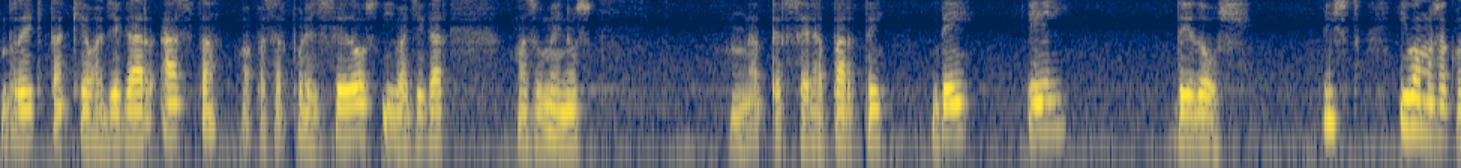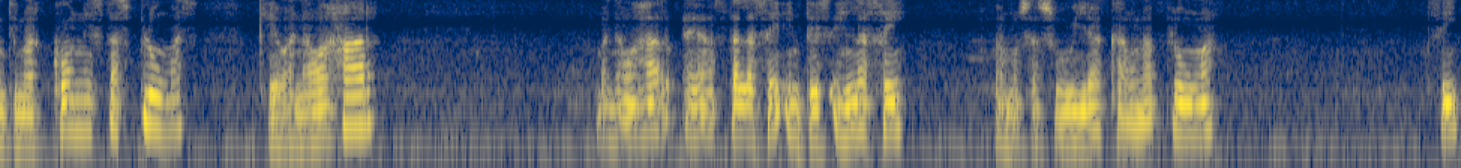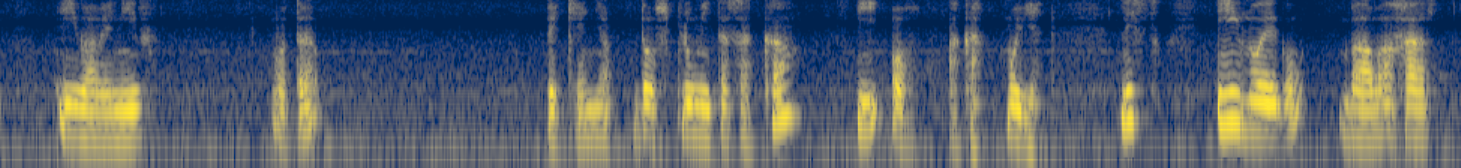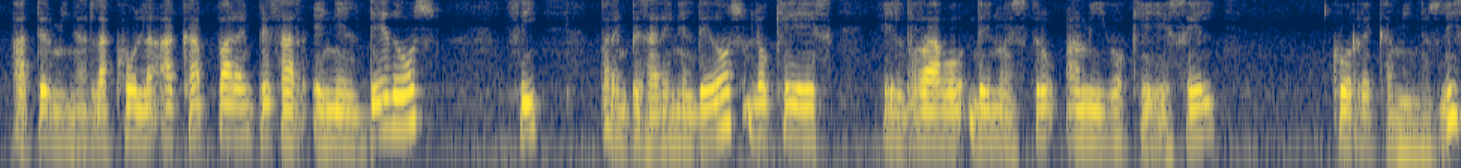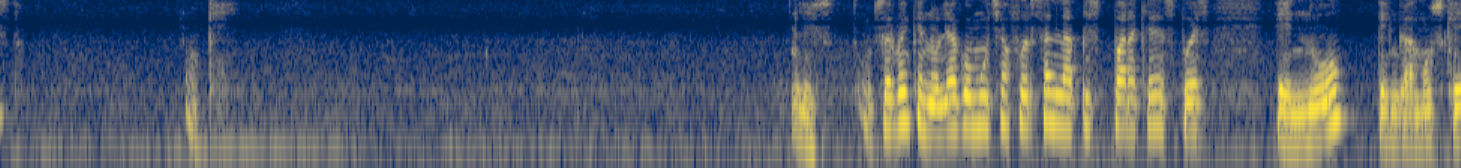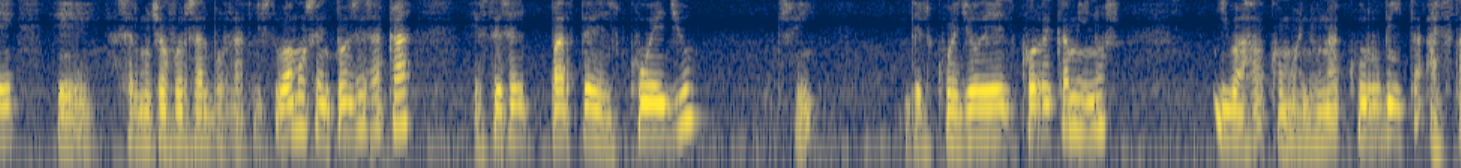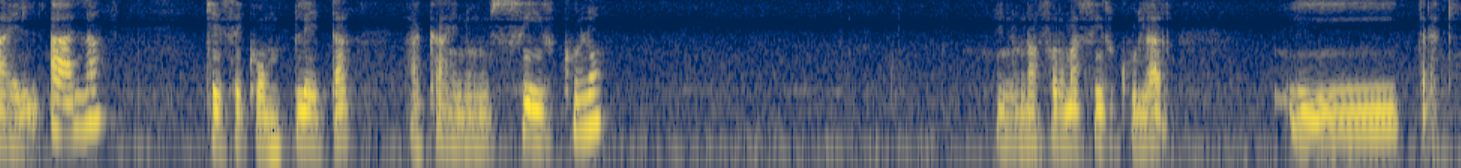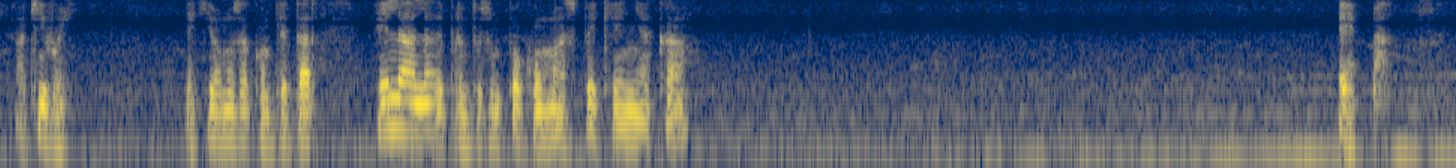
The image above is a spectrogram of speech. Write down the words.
recta que va a llegar hasta va a pasar por el C2 y va a llegar más o menos una tercera parte de el D2 listo y vamos a continuar con estas plumas que van a bajar van a bajar eh, hasta la C entonces en la C vamos a subir acá una pluma ¿sí? y va a venir otra pequeña dos plumitas acá y oh, acá muy bien listo y luego va a bajar a terminar la cola acá para empezar en el D2 ¿sí? Para empezar en el D2 lo que es el rabo de nuestro amigo que es el corre caminos listo. Ok. Listo. Observen que no le hago mucha fuerza al lápiz para que después eh, no tengamos que eh, hacer mucha fuerza al borrar. Listo. Vamos entonces acá. Este es el parte del cuello ¿sí? del cuello del correcaminos y baja como en una curvita hasta el ala que se completa acá en un círculo en una forma circular y traque aquí fue. Y aquí vamos a completar el ala de pronto es un poco más pequeña acá. Epa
